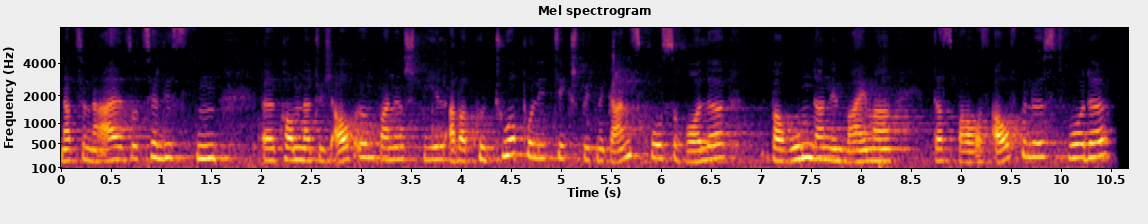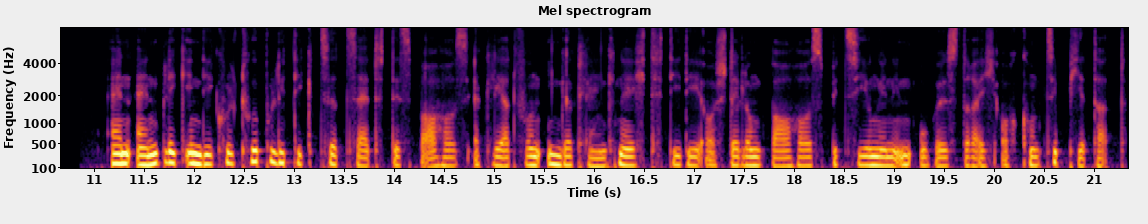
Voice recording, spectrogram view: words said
Nationalsozialisten äh, kommen natürlich auch irgendwann ins Spiel, aber Kulturpolitik spielt eine ganz große Rolle, warum dann in Weimar das Bauhaus aufgelöst wurde. Ein Einblick in die Kulturpolitik zur Zeit des Bauhaus erklärt von Inga Kleinknecht, die die Ausstellung Bauhaus Beziehungen in Oberösterreich auch konzipiert hat.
